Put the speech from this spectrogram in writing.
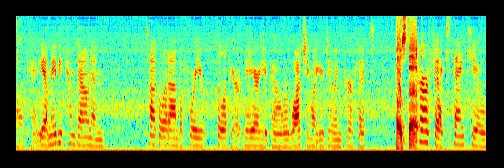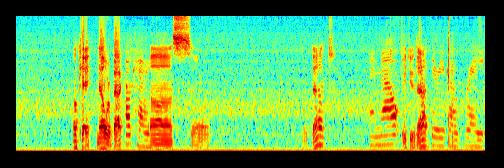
Okay, yeah, maybe come down and toggle it on before you fill up your, there you go. We're watching what you're doing. Perfect. How's that? Perfect, thank you. Okay, now we're back. Okay, Uh, so do that. And now, We do yeah, that. there you go, great.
